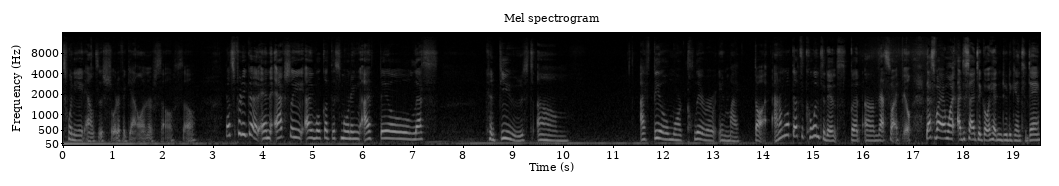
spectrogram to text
28 ounces short of a gallon or so. So that's pretty good. And actually, I woke up this morning. I feel less confused. Um, I feel more clearer in my thought. I don't know if that's a coincidence, but um, that's how I feel. That's why I want. I decided to go ahead and do it again today.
